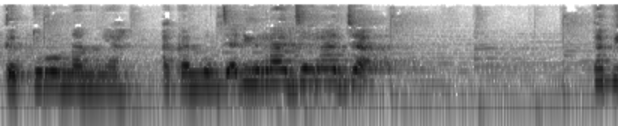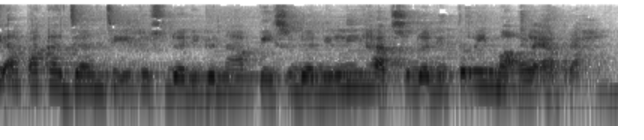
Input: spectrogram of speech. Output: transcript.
keturunannya akan menjadi raja-raja. Tapi apakah janji itu sudah digenapi, sudah dilihat, sudah diterima oleh Abraham?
